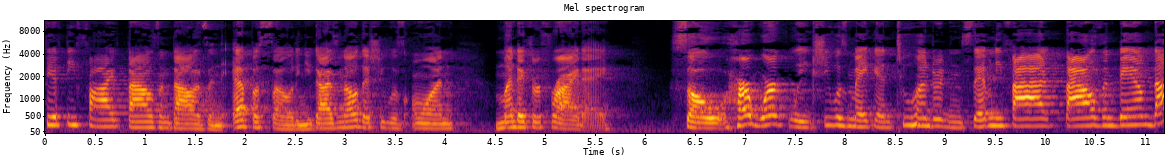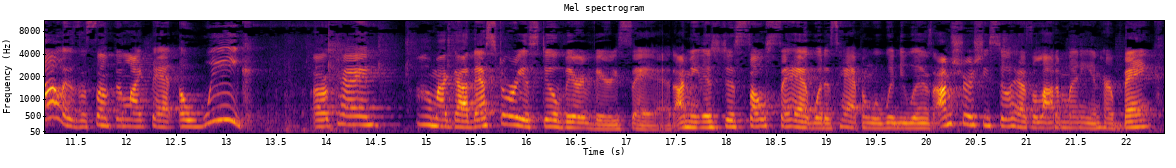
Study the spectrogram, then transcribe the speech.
$55,000 an episode. And you guys know that she was on Monday through Friday. So her work week, she was making 275,000 damn dollars or something like that a week. Okay. Oh my God, that story is still very, very sad. I mean, it's just so sad what has happened with Wendy Williams. I'm sure she still has a lot of money in her bank,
